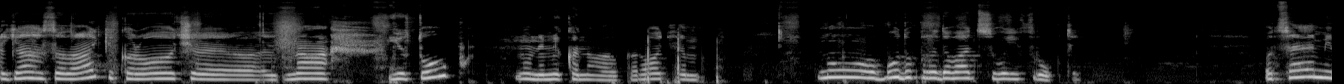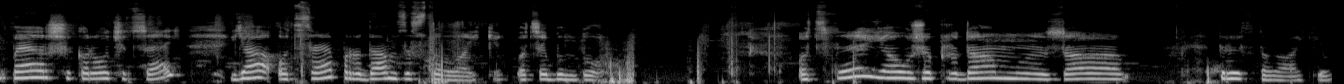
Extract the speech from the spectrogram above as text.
я за лайки, коротше, на YouTube, ну, не мій канал, коротше, ну, буду продавати свої фрукти. Оце мій перший, коротше, цей. Я оце продам за 100 лайків. Оцей бундор. Оце я вже продам за 300 лайків.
